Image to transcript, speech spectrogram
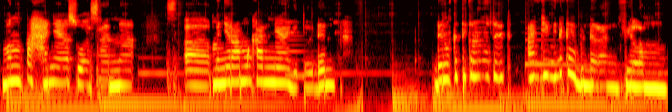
mentahnya suasana uh, menyeramkannya gitu. Dan dan ketika lu nonton itu anjing ini kayak beneran film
